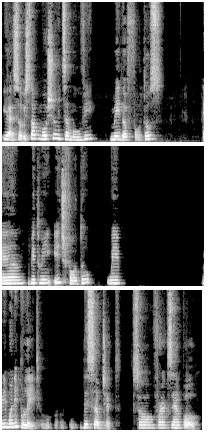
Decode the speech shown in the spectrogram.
Yeah, so stop motion it's a movie made of photos and between each photo we we manipulate the subject so, for example,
